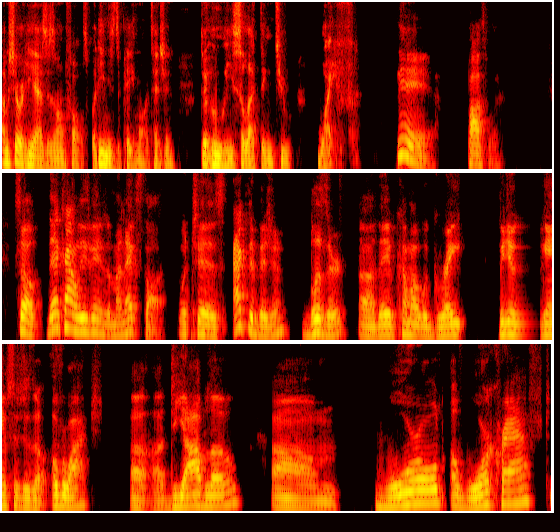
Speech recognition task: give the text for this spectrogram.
i'm sure he has his own faults but he needs to pay more attention to who he's selecting to wife Yeah, yeah, yeah, possibly. So that kind of leads me into my next thought, which is Activision, Blizzard. Uh, they've come out with great video games such as uh, Overwatch, uh, uh, Diablo, um, World of Warcraft.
